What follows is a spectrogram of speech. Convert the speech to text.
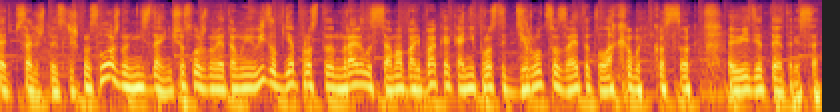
кстати, писали, что это слишком сложно. Не знаю, ничего сложного я там не увидел. Мне просто нравилась сама борьба, как они просто дерутся за этот лакомый кусок в виде Тетриса.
